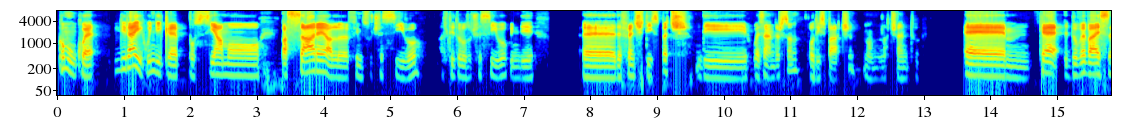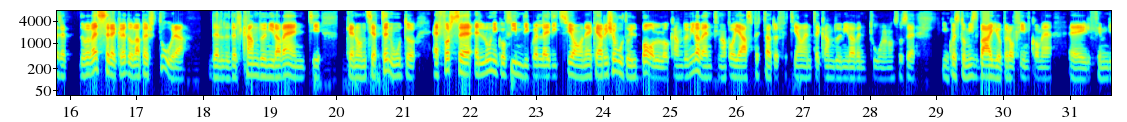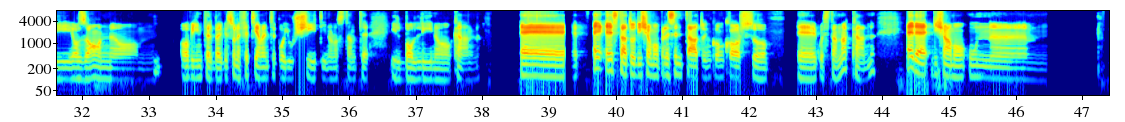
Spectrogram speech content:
comunque direi quindi che possiamo passare al film successivo, al titolo successivo, quindi eh, The French Dispatch di Wes Anderson, o Dispatch, non l'accento, ehm, che doveva essere, doveva essere, credo, l'apertura del, del Cannes 2020 che non si è tenuto e forse è l'unico film di quella edizione che ha ricevuto il bollo Cannes 2020 ma poi ha aspettato effettivamente Cannes 2021 non so se in questo mi sbaglio però film come eh, il film di Ozone o, o Winterberg sono effettivamente poi usciti nonostante il bollino Cannes. E, è, è stato diciamo presentato in concorso eh, quest'anno a Cannes ed è diciamo un ehm,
